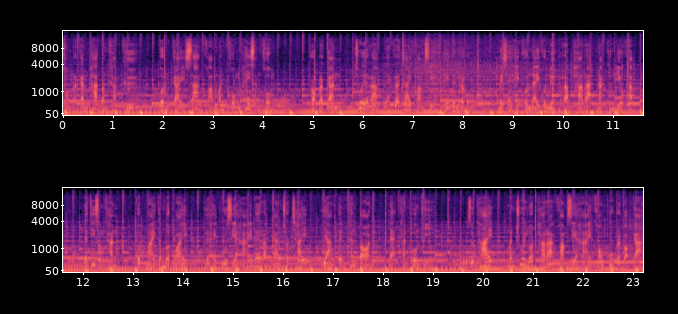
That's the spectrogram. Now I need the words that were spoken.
ของประกันภาคบังคับ คือ กลไกสร้างความมั่นคงให้สังคม เพราะประกันช่วยรับและกระจายความเสี่ยงให้เป็นระบบ ไม่ใช่ให้คนใดคนหนึ่งรับภาระหนักคนเดียวครับ และที่สำคัญกฎหมายกำหนดไว้ เพื่อให้ผู้เสียหายได้รับการชดใช้อย่างเป็นขั้นตอนและทันท่วงที สุดท้ายมันช่วยลดภาระความเสียหายของผู้ประกอบการ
